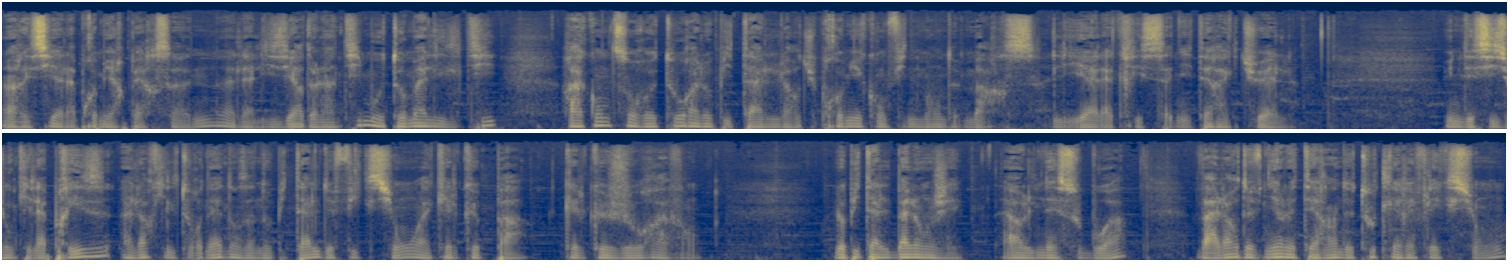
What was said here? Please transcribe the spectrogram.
Un récit à la première personne, à la lisière de l'intime, où Thomas Lilti raconte son retour à l'hôpital lors du premier confinement de mars, lié à la crise sanitaire actuelle. Une décision qu'il a prise alors qu'il tournait dans un hôpital de fiction à quelques pas, quelques jours avant. L'hôpital Ballanger, à Aulnay-sous-Bois, va alors devenir le terrain de toutes les réflexions,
